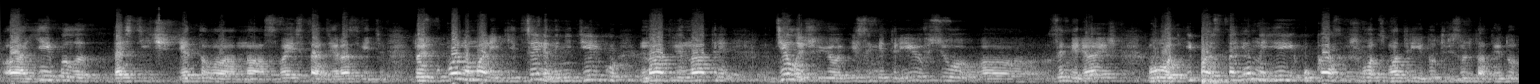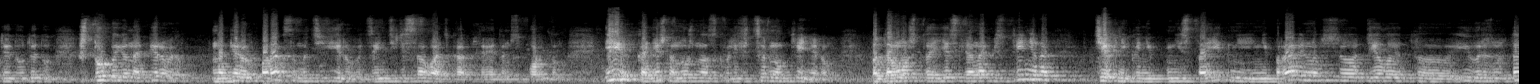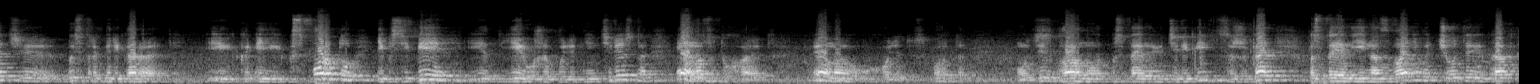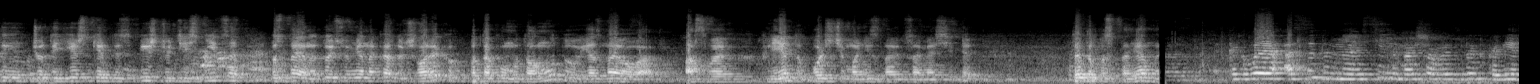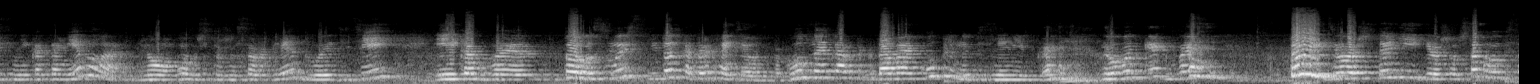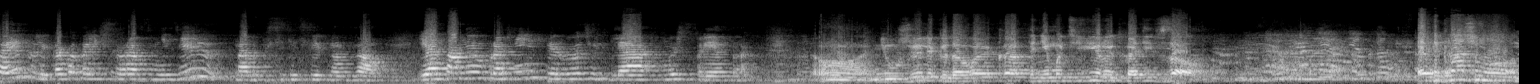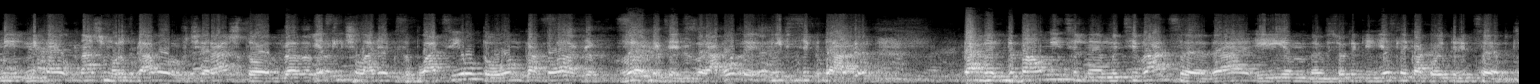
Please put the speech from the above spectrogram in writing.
а, ей было достичь этого на своей стадии развития. То есть буквально маленькие цели на недельку, на две, на три, делаешь ее изометрию всю, э, замеряешь, вот, и постоянно ей указываешь, вот смотри, идут результаты, идут, идут, идут, чтобы ее на первых, на первых порах замотивировать, заинтересовать как-то этим спортом. И, конечно, нужно с квалифицированным тренером, потому что если она без тренера, техника не, не стоит, не, неправильно все делает, э, и в результате быстро перегорает и к, и к спорту, и к себе, и ей уже будет неинтересно, и она затухает, и она уходит из спорта. Вот здесь главное вот постоянно ее теребить, зажигать, постоянно ей названивать, что ты, как ты, что ты ешь, с кем ты спишь, что тебе снится, постоянно. То есть у меня на каждого человека по такому талмуду я знаю о, о своих клиентах больше, чем они знают сами о себе. Вот это постоянно. Как бы особенно сильно большого избытка веса никогда не было, но возраст уже 40 лет, двое детей, и как бы тонус мышц не тот, который хотелось бы. Клубная карта годовая куплена без лимитка, но вот как бы то идешь, то не идешь. Вот что бы вы посоветовали, какое количество раз в неделю надо посетить фитнес-зал? И основные упражнения в первую очередь для мышц пресса. А, неужели годовая карта не мотивирует ходить в зал? Это к нашему, Михаил, к нашему разговору вчера, что да, да, если да. человек заплатил, то он готов выходить. Работает не всегда как бы дополнительная мотивация, да, и все-таки есть ли какой-то рецепт?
